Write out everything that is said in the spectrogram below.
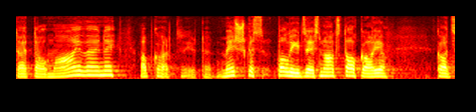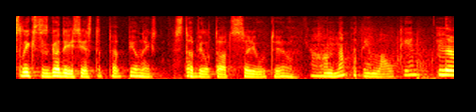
Tā ir tava māja vai ne? Apkārt ir mežs, kas palīdzēs, nāks tā kā, ja kādas likstas gadīsies, tad tad pilnīgs stabilitātes sajūta. Jā. Anna, pa tiem laukiem? Nu,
